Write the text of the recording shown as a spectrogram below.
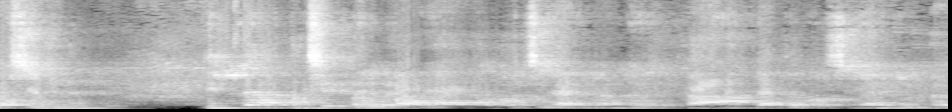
പക്ഷെ ഇല്ല. പക്ഷെ ഇതിൽ പറയാത്ത കുറച്ച് കാര്യങ്ങളുണ്ട്. കാണിക്കാത്ത കുറച്ച് കാര്യങ്ങളുണ്ട്.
